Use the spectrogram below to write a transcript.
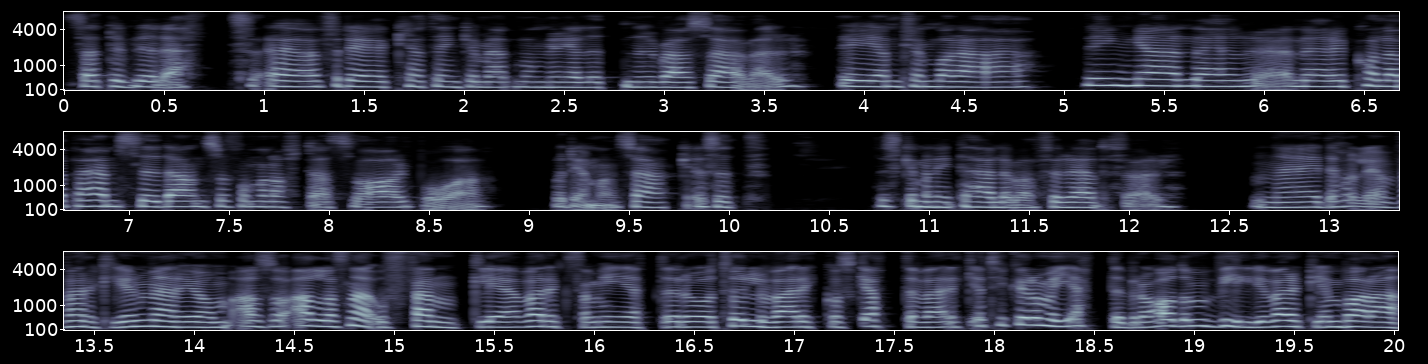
så att det blir rätt. Eh, för det kan jag tänka mig att många är lite nervösa över. Det är egentligen bara ringa eller, eller kolla på hemsidan så får man ofta svar på, på det man söker. Så att det ska man inte heller vara för rädd för. Nej, det håller jag verkligen med dig om. Alltså alla såna offentliga verksamheter och tullverk och skatteverk, jag tycker de är jättebra. De vill ju verkligen bara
